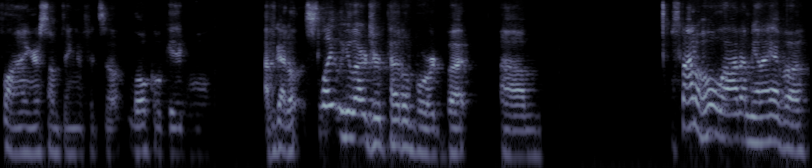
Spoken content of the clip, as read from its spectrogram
flying or something, if it's a local gig, well, I've got a slightly larger pedal board, but um, it's not a whole lot. I mean, I have a,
